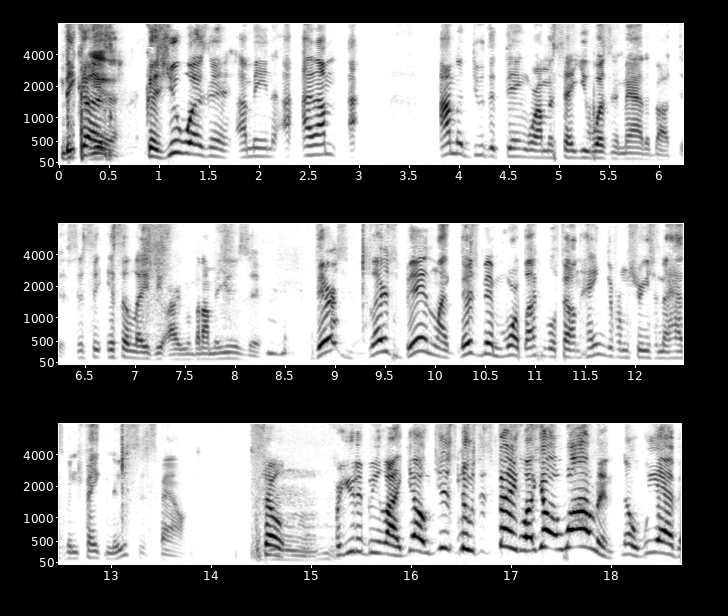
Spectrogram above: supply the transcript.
because Yeah. because you wasn't. I mean, I, and I'm. I, I'm gonna do the thing where I'm gonna say you wasn't mad about this. It's a, it's a lazy argument, but I'm gonna use it. There's there's been like there's been more black people found hanging from trees than there has been fake nooses found. So Mm. for you to be like, yo, this noose is fake, like yo, wildin'. No, we have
